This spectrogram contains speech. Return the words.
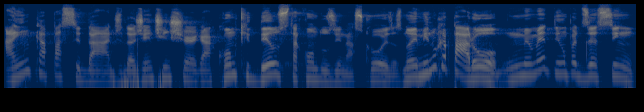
a incapacidade da gente enxergar como que Deus está conduzindo as coisas. Noemi nunca parou, em momento nenhum, para dizer assim:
